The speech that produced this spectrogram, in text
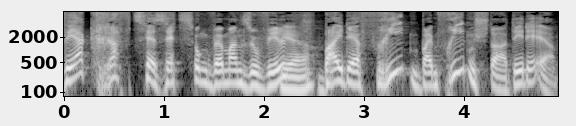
Wehrkraftzersetzung, wenn man so will, Ja. bei der Frieden, beim Friedensstaat DDR.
